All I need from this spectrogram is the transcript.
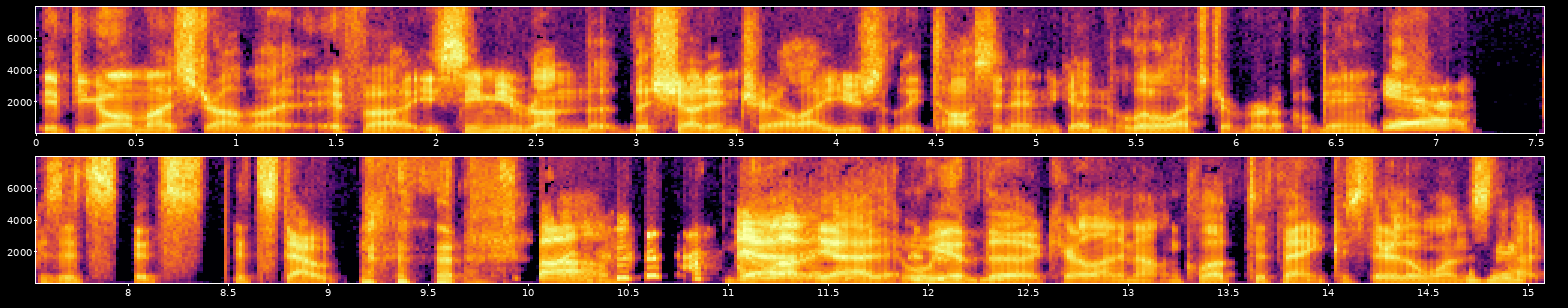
if you go on my Strava, if uh you see me run the the shut in trail, I usually toss it in to get a little extra vertical gain Yeah, because it's it's it's stout. fun. Um, yeah, yeah. We have the Carolina Mountain Club to thank because they're the ones Mhm. that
